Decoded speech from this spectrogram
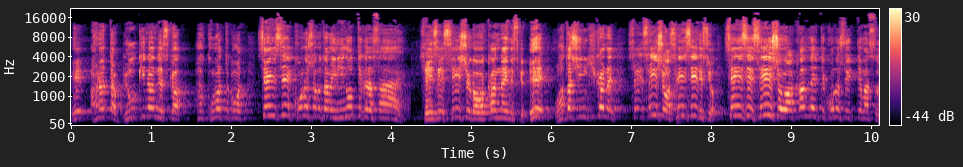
え、あなた病気なんですか？あ、困った困った。先生、この人のために祈ってください。先生、聖書がわかんないんですけど、え、私に聞かない。聖書は先生ですよ。先生、聖書わかんないってこの人言ってます。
